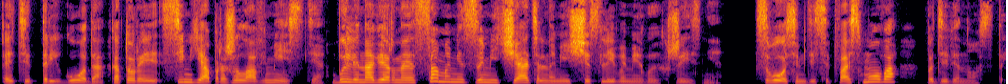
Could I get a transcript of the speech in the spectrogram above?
Эти три года, которые семья прожила вместе, были, наверное, самыми замечательными и счастливыми в их жизни. С 88 по 90.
